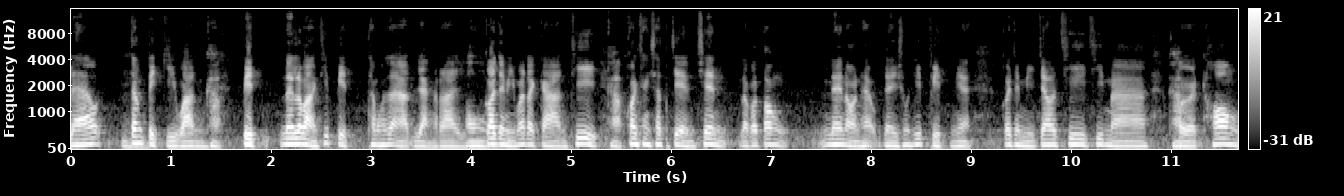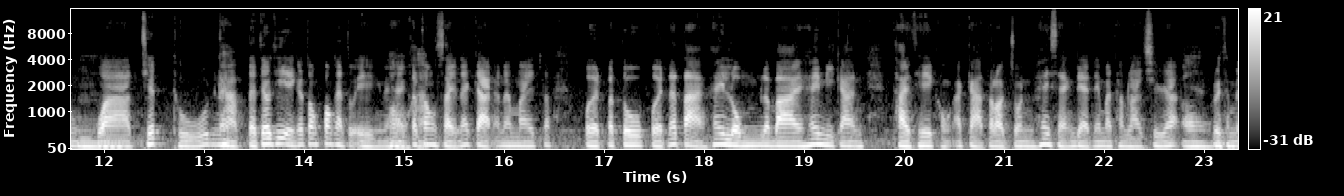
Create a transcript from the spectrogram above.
แล้วอืมต้องปิดกี่วันครับปิดในระหว่างที่ปิดทำความสะอาดอย่างไรอ๋อก็จะมีมาตรการที่ครับค่อนข้างชัดเจน เช่น เราก็ต้อง แน่นอนครับในช่วงที่ปิดเนี่ยก็จะมีเจ้าที่ที่มาครับเปิดห้องอืมกวาดเช็ดถูนะครับแต่เจ้าที่เองก็ต้องป้องกันตัวเองนะอ๋อฮะครับก็ต้องใส่หน้ากากอนามัยต้องเปิดประตู เปิดหน้าต่างให้ลมระบายให้มีการถ่ายเทของอากาศตลอดจนให้แสงแดดเนี่ยมาทำลายเชื้อออโดยธรรม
